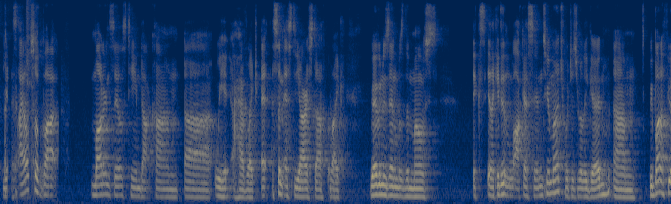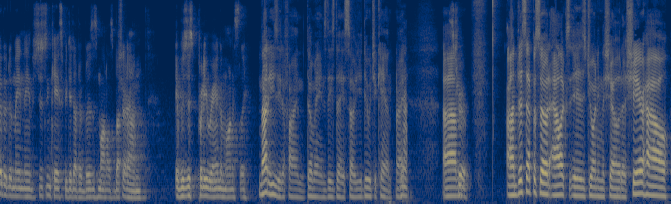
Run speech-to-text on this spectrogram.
yes. I also bought modernsalesteam.com. Uh, we have like some SDR stuff, but like Revenue Zen was the most like it didn't lock us in too much, which is really good. Um, we bought a few other domain names just in case we did other business models, but sure. um, it was just pretty random, honestly. Not easy to find domains these days, so you do what you can, right? Yeah, that's um, true. On this episode, Alex is joining the show to share how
